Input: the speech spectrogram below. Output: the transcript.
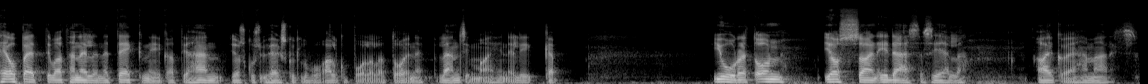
he opettivat hänelle ne tekniikat ja hän joskus 90-luvun alkupuolella toi ne länsimaihin. Eli juuret on jossain idässä siellä aikojen hämärissä.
